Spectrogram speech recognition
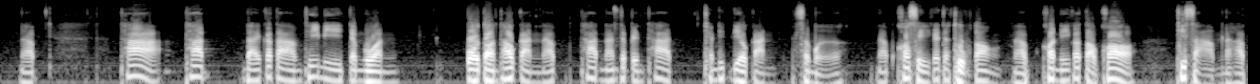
ๆนะครับ ถ้าธาตุใดก็ตามที่มีจำนวนโปรตอนเท่ากันนะครับ ธาตุนั้นจะเป็นธาตุชนิดเดียวกันเสมอนะครับ ข้อ 4 ก็จะถูกต้องนะครับ ข้อนี้ก็ตอบข้อที่ 3 นะครับ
